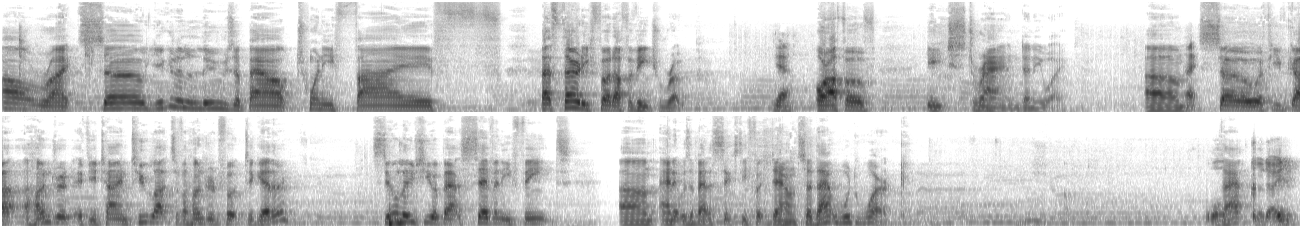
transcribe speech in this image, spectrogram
All right. So you're going to lose about 25, about 30 foot off of each rope, Yeah. or off of each strand, anyway. Um, Right. So if you've got 100, if you're tying two lots of 100 foot together, still leaves you about 70 feet, um, and it was about a 60 foot down. So that would work. Well, that- good idea.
